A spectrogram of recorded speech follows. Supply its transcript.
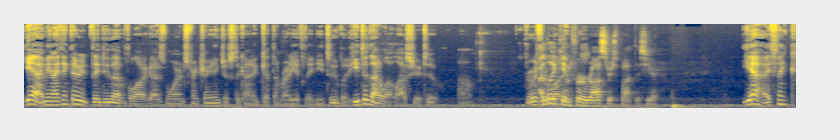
Yeah, I mean, I think they they do that with a lot of guys more in spring training, just to kind of get them ready if they need to. But he did that a lot last year too. Um, I'd like him for a roster spot this year. Yeah, I think,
